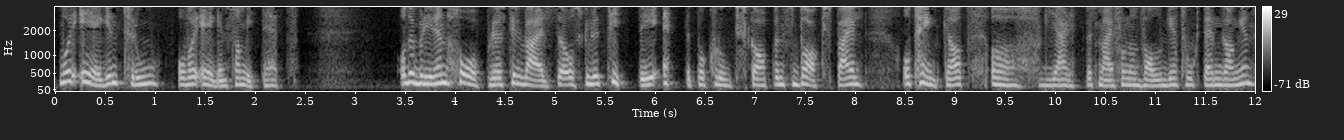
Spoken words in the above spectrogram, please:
vår egen tro og vår egen samvittighet. Og det blir en håpløs tilværelse å skulle titte i etterpåklokskapens bakspeil og tenke at åh, hjelpes meg for noen valg jeg tok den gangen.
